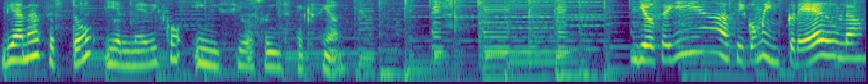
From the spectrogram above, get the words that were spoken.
Diana aceptó y el médico inició su inspección. Yo seguía así como incrédula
